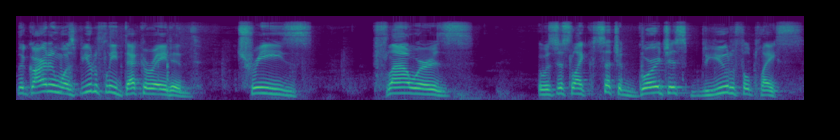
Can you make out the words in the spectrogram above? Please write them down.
The garden was beautifully decorated trees, flowers. It was just like such a gorgeous, beautiful place.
